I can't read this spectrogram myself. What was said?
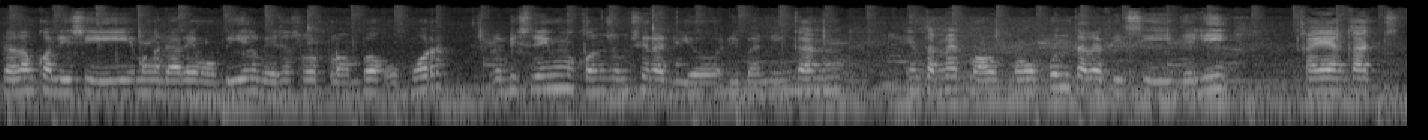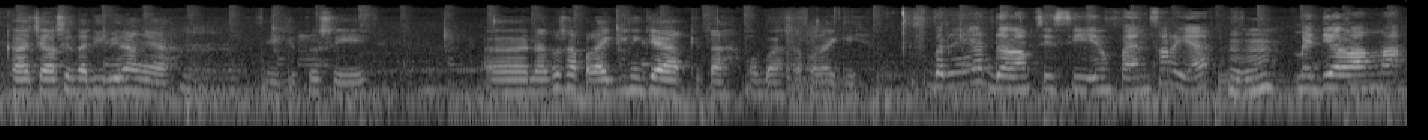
Dalam kondisi mengendarai mobil, biasanya seluruh kelompok umur lebih sering mengkonsumsi radio dibandingkan internet mau- maupun televisi. Jadi kayak yang Kak, Chelsea tadi bilang ya, ya gitu sih. Eh, nah terus apa lagi nih Jak kita mau bahas apa lagi? sebenarnya dalam sisi influencer ya Mm-mm. media lama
